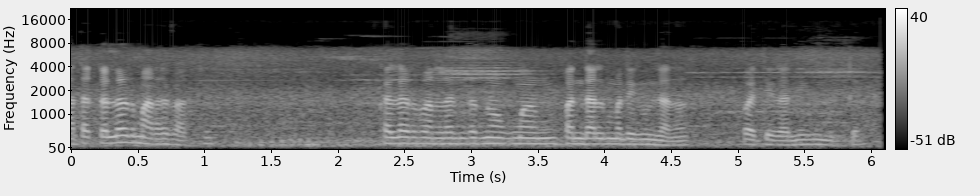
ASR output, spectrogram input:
आता कलर मारायला बाकी कलर मारल्यानंतर मग मग पंडालमध्ये घेऊन जाणार. प्रत्येकाने मूर्त्या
